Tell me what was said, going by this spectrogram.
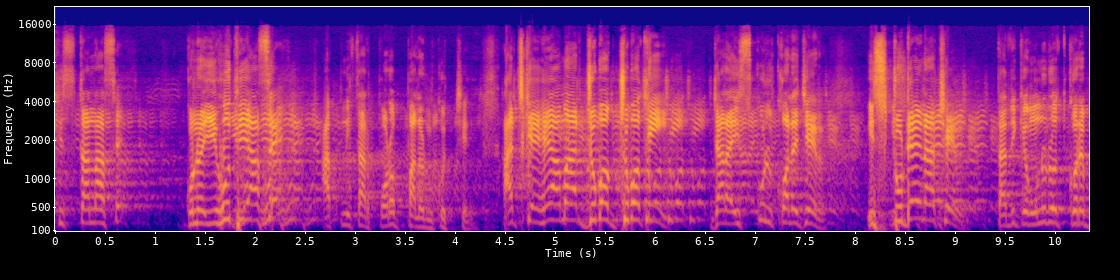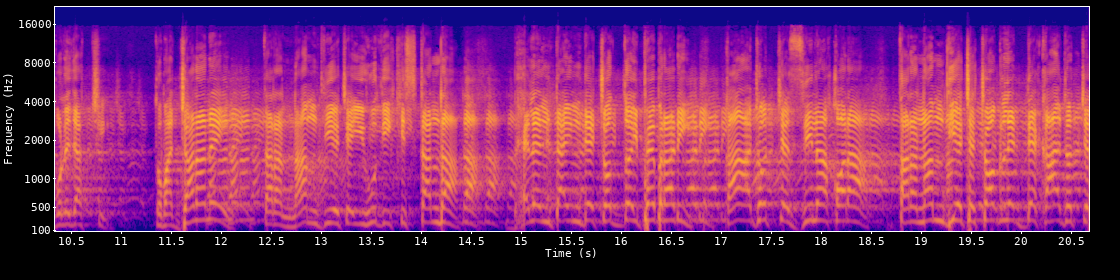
খ্রিস্টান আছে? কোন ইহুদি আছে? আপনি তার পরব পালন করছেন। আজকে হে আমার যুবক, যুবতী, যারা স্কুল, কলেজের স্টুডেন্ট আছেন, তাদেরকে অনুরোধ করে বলে যাচ্ছি তোমার জানা নেই? তারা নাম দিয়েছে ইহুদি খ্রিস্টানরা। ভ্যালেন্টাইন ডে চোদ্দই ফেব্রুয়ারি, কাজ হচ্ছে জিনা করা। তারা নাম দিয়েছে চকলেট ডে, কাজ হচ্ছে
